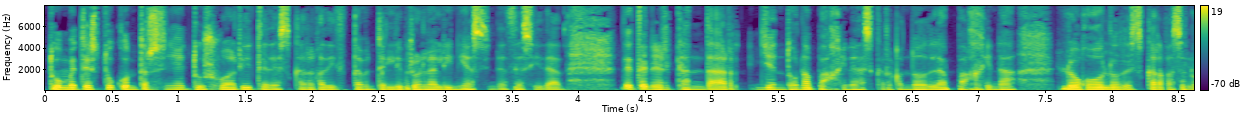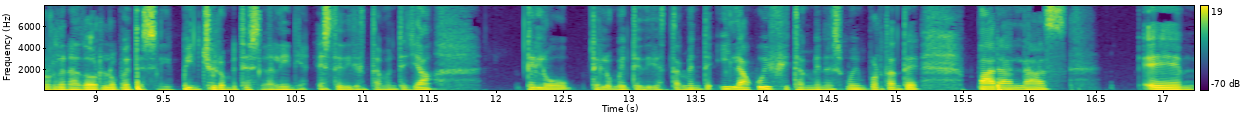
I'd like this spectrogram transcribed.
tú metes tu contraseña y tu usuario y te descarga directamente el libro en la línea sin necesidad de tener que andar yendo a una página, descargando de la página, luego lo descargas al ordenador, lo metes en el pincho lo metes en la línea. Este directamente ya te lo, te lo mete directamente. Y la wifi también es muy importante para las eh,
